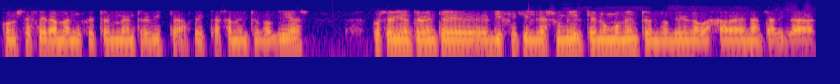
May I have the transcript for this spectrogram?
consejera manifestó en una entrevista hace escasamente unos días. Pues evidentemente es difícil de asumir que en un momento en donde hay una bajada de natalidad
